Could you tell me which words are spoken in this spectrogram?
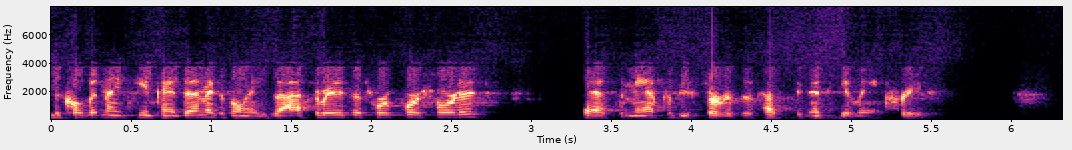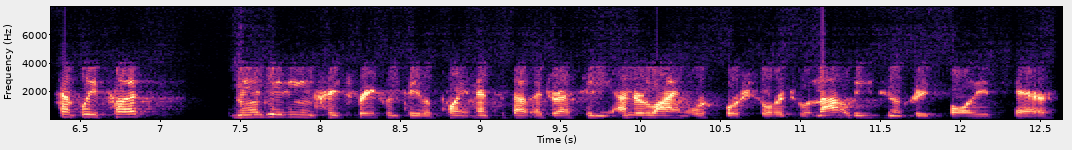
The COVID 19 pandemic has only exacerbated this workforce shortage as demand for these services has significantly increased. Simply put, mandating increased frequency of appointments without addressing the underlying workforce shortage will not lead to increased quality of care.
